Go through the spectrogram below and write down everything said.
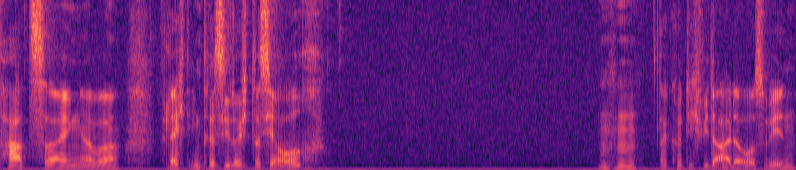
Part zeigen, aber vielleicht interessiert euch das ja auch. Mhm, da könnte ich wieder alle auswählen.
